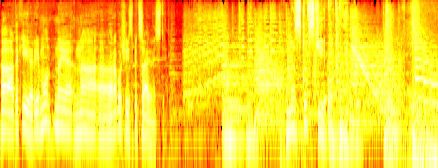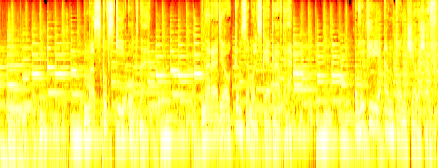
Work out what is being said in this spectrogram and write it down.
э, такие ремонтные, на э, рабочие специальности? «Московские окна». «Московские окна». На радио «Комсомольская правда». В эфире Антон Челышев.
